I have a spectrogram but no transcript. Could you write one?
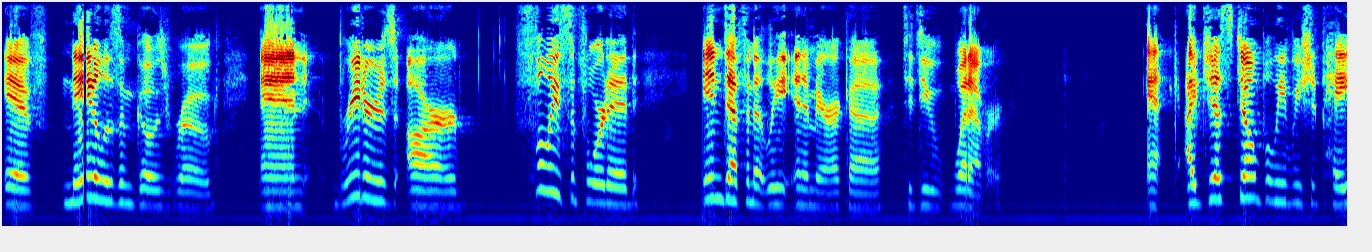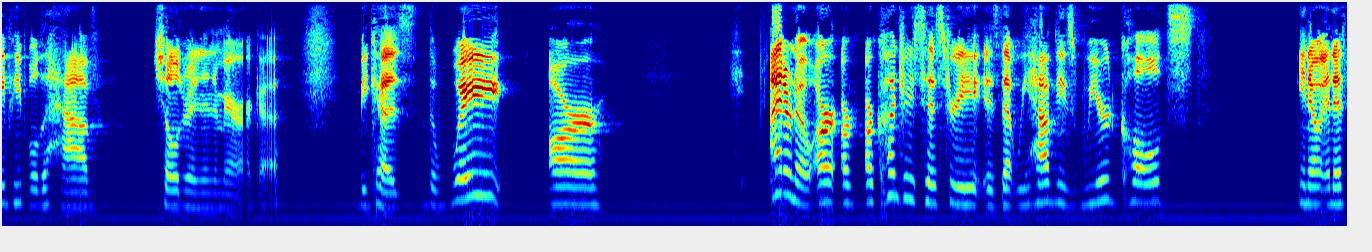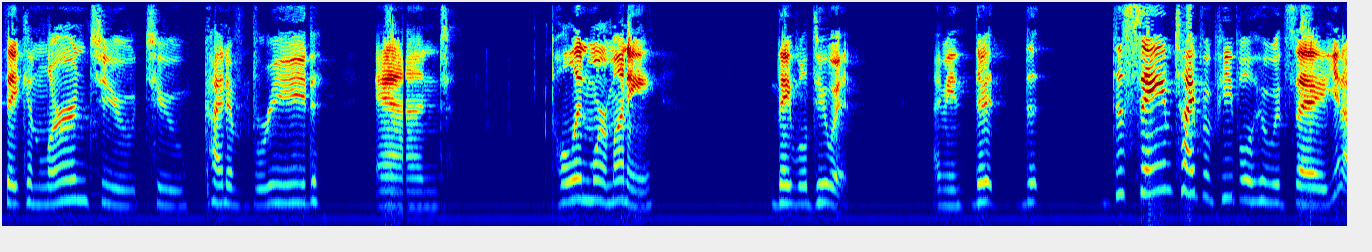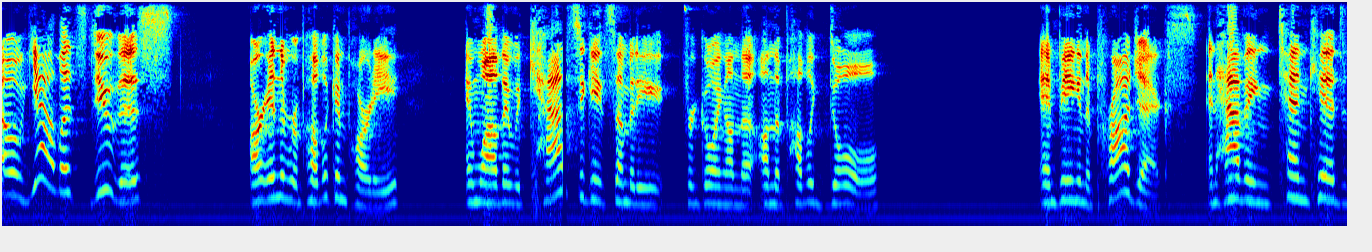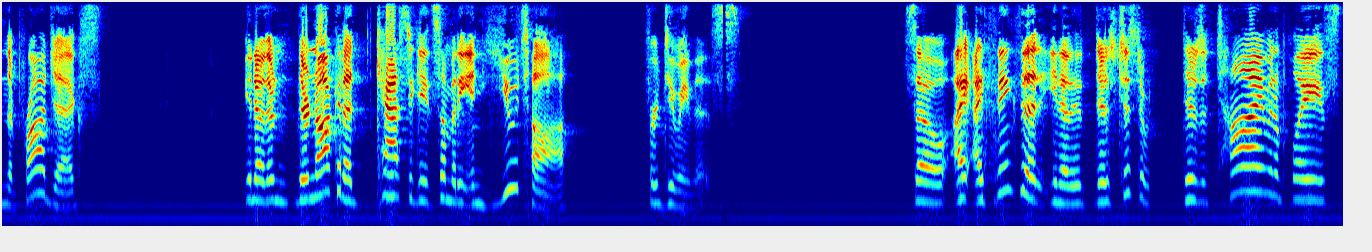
if natalism goes rogue and breeders are fully supported indefinitely in America to do whatever. And I just don't believe we should pay people to have children in America because the way our I don't know. Our, our our country's history is that we have these weird cults, you know, and if they can learn to to kind of breed and pull in more money, they will do it. I mean, the the same type of people who would say, you know, yeah, let's do this, are in the Republican Party, And while they would castigate somebody for going on the on the public dole and being in the projects and having 10 kids in the projects, you know, they're they're not going to castigate somebody in Utah for doing this. So I, I think that you know there's just a there's a time and a place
